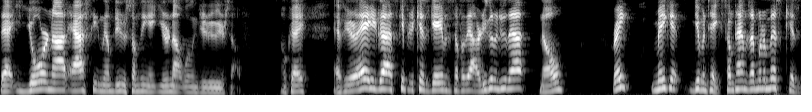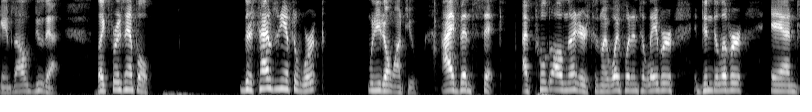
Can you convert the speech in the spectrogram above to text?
that you're not asking them to do something that you're not willing to do yourself. Okay? If you're, hey, you gotta skip your kids' games and stuff like that, are you gonna do that? No. Right? Make it give and take. Sometimes I'm gonna miss kids' games. I'll do that. Like, for example, there's times when you have to work when you don't want to. I've been sick. I've pulled all nighters because my wife went into labor, didn't deliver, and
